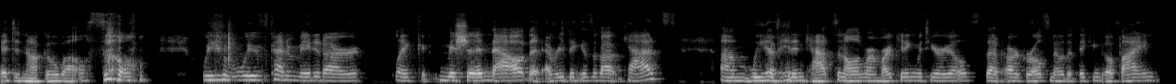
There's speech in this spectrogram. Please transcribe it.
it did not go well so we've we've kind of made it our like mission now that everything is about cats Um, we have hidden cats in all of our marketing materials that our girls know that they can go find.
